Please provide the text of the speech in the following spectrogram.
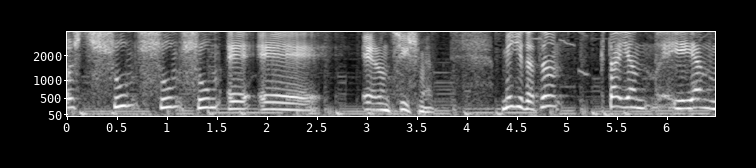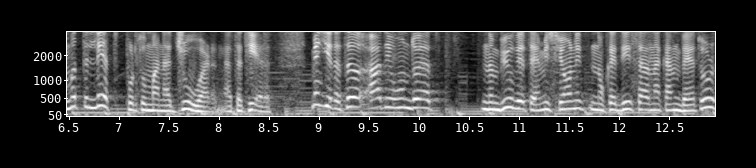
është shumë shumë shumë e e e rëndësishme. Megjithatë, këta janë janë më të lehtë për t'u menaxhuar nga të tjerët. Megjithatë, Adi unë doja në mbyllje të emisionit, nuk e di sa na kanë mbetur,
